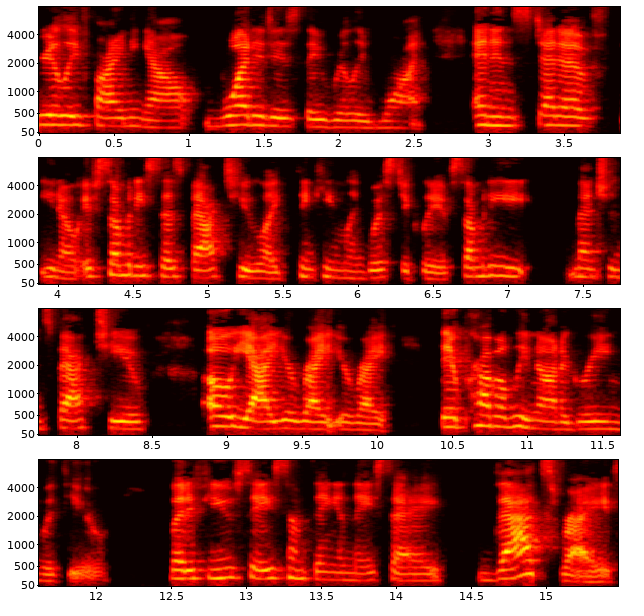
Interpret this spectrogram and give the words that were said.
really finding out what it is they really want. And instead of you know, if somebody says back to you like thinking linguistically, if somebody mentions back to you, "Oh yeah, you're right, you're right," they're probably not agreeing with you but if you say something and they say, that's right,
